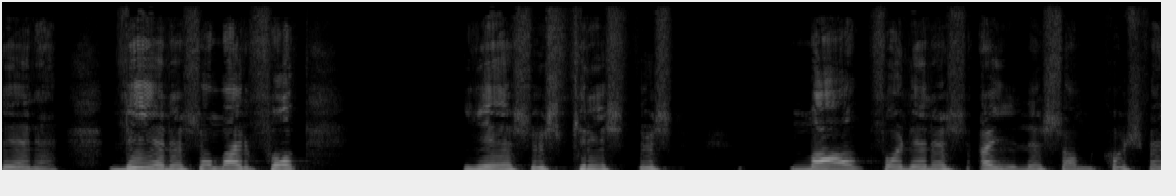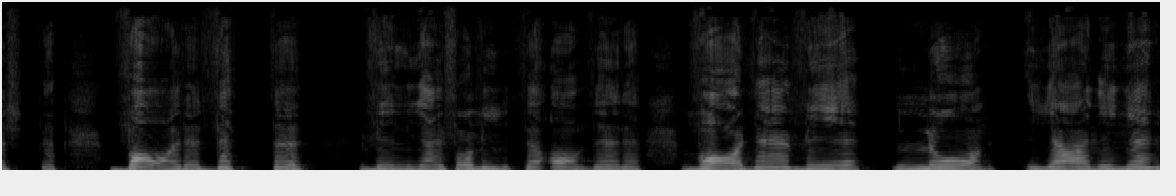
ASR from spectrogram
dere? Dere som har fått Jesus Kristus mal for deres øyne som korsfestet. Bare dette vil jeg få vite av dere. Var det ved lovgjerninger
